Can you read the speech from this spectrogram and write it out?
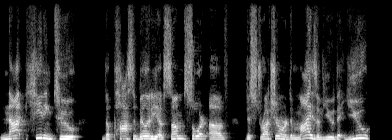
not heeding to the possibility of some sort of destruction or demise of you that you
